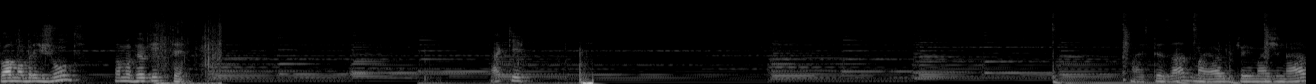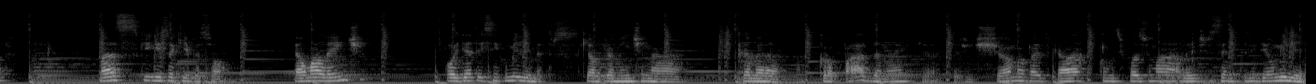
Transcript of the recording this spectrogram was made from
Vamos abrir junto, vamos ver o que, que tem. Tá aqui. Mais pesado, maior do que eu imaginava. Mas o que, que é isso aqui, pessoal? É uma lente 85mm, que obviamente na câmera cropada, né, que a, que a gente chama, vai ficar como se fosse uma lente de 131mm.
